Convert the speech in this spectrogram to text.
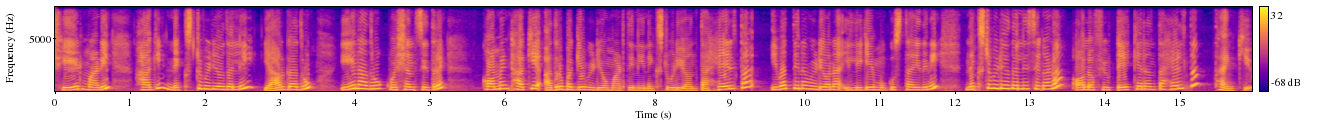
ಶೇರ್ ಮಾಡಿ. ಹಾಗೆ ನೆಕ್ಸ್ಟ್ ವಿಡಿಯೋದಲ್ಲಿ ಯಾರಿಗಾದರೂ ಏನಾದರೂ ಕ್ವೆಶನ್ಸ್ ಇದ್ದರೆ ಕಾಮೆಂಟ್ ಹಾಕಿ ಅದ್ರ ಬಗ್ಗೆ ವಿಡಿಯೋ ಮಾಡ್ತೀನಿ ನೆಕ್ಸ್ಟ್ ವಿಡಿಯೋ ಅಂತ ಹೇಳ್ತಾ ಇವತ್ತಿನ ವಿಡಿಯೋನ ಇಲ್ಲಿಗೆ ಮುಗಿಸ್ತಾ ಇದ್ದೀನಿ. ನೆಕ್ಸ್ಟ್ ವಿಡಿಯೋದಲ್ಲಿ ಸಿಗೋಣ. All of you take care ಅಂತ ಹೇಳ್ತಾ. ಥ್ಯಾಂಕ್ ಯು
